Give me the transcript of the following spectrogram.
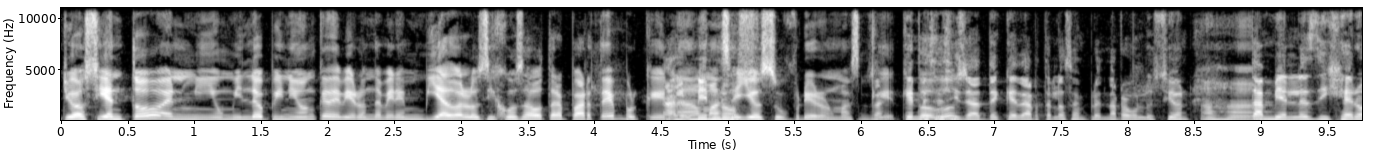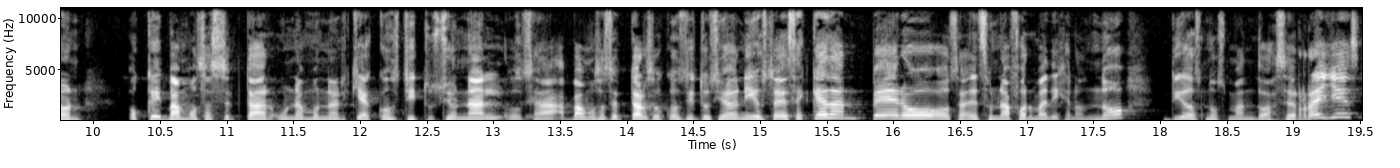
Yo siento, en mi humilde opinión, que debieron de haber enviado a los hijos a otra parte porque nada más ellos sufrieron más o que ¿Qué necesidad de quedártelos en plena revolución? También les dijeron, ok, vamos a aceptar una monarquía constitucional, o sea, vamos a aceptar su constitución y ustedes se quedan, pero, o sea, es una forma, dijeron, no, Dios nos mandó a ser reyes,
